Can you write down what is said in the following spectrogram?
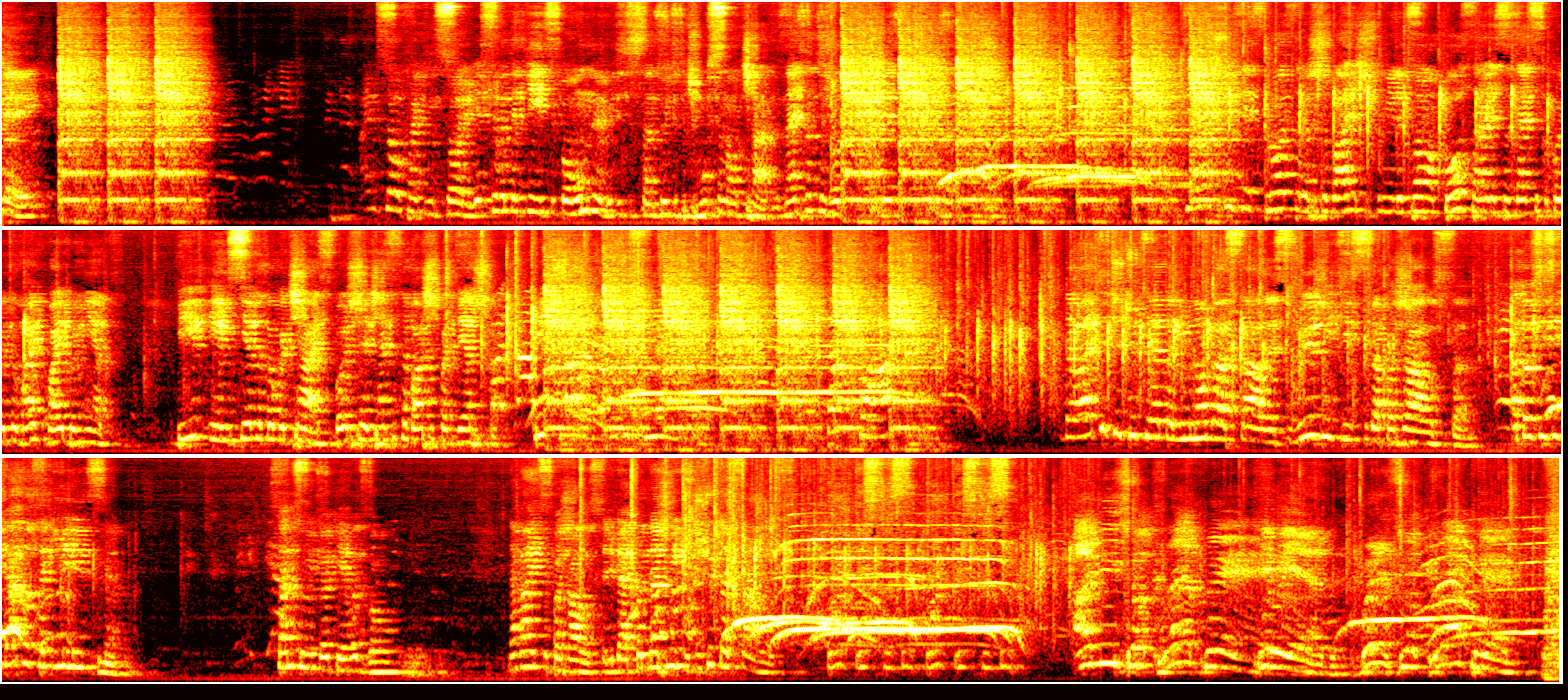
Okay. I'm so fucking sorry. Если вы такие типа умные, вы идите станцуйте, почему все молчат? Знаете, как тяжело Девочки здесь просто расшибались, что не лицом, а пол, старались создать какой-то вайб, вайба нет. Бит и МС это только часть, большая часть это ваша поддержка. Big Давайте чуть-чуть это, немного осталось. Выжмите из себя, пожалуйста. А то все сидят вот с такими лицами. Станцуйте, окей, let's go. Давайте, пожалуйста, ребят, поднажмите, чуть-чуть осталось. I need your clapping. Period. Where's your clapping?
